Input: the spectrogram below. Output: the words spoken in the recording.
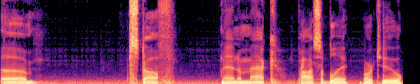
um stuff and a mech possibly or two.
